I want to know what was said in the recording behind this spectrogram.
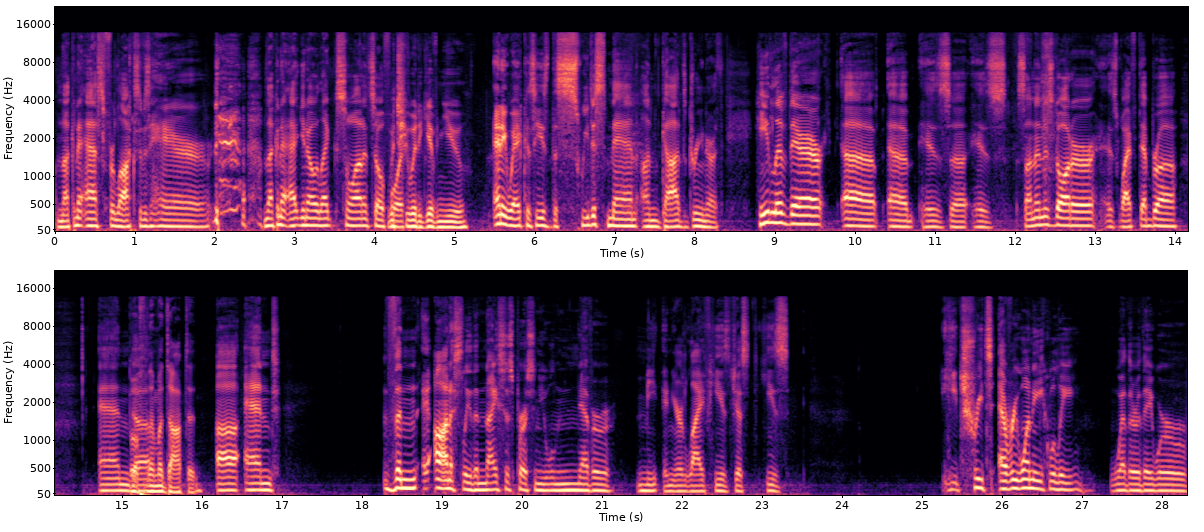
I'm not gonna ask for locks of his hair. I'm not gonna, you know, like so on and so forth Which he would have given you. anyway, because he's the sweetest man on God's green earth. He lived there. Uh, uh, his uh, his son and his daughter, his wife Deborah, and Both uh, of them adopted. uh, and the honestly the nicest person you will never meet in your life. He is just he's he treats everyone equally, whether they were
